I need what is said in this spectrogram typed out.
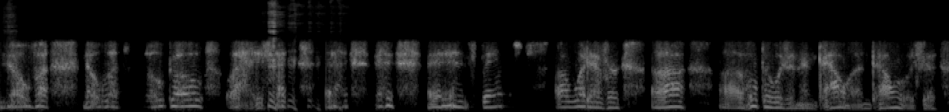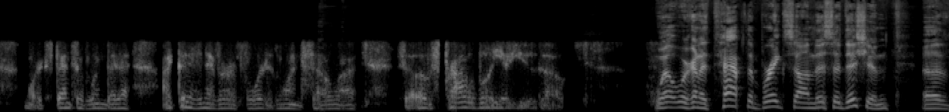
Nova, Nova, no go. in Spanish, uh, whatever. Uh, I hope it was an Impala. Impala was a more expensive one, but uh, I could have never afforded one, so uh, so it was probably a Yugo. Well, we're going to tap the brakes on this edition. Uh,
